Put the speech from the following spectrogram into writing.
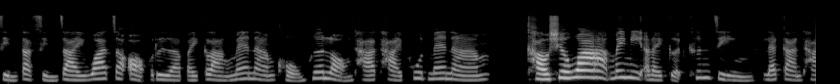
สินตัดสินใจว่าจะออกเรือไปกลางแม่น้ำโขงเพื่อลองท้าทายพูดแม่น้ำเขาเชื่อว่าไม่มีอะไรเกิดขึ้นจริง และการท้า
